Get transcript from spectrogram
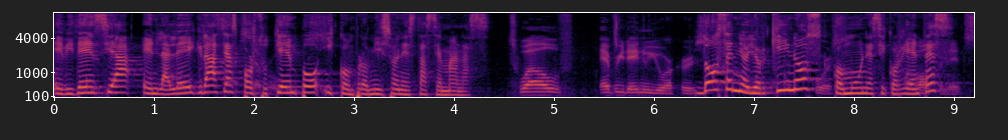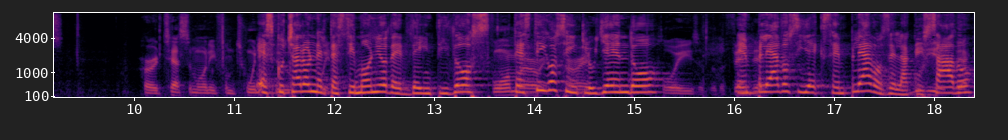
evidencia, en la ley. Gracias por su tiempo y compromiso en estas semanas. 12 neoyorquinos comunes y corrientes escucharon el testimonio de 22 testigos, incluyendo empleados y exempleados del acusado,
